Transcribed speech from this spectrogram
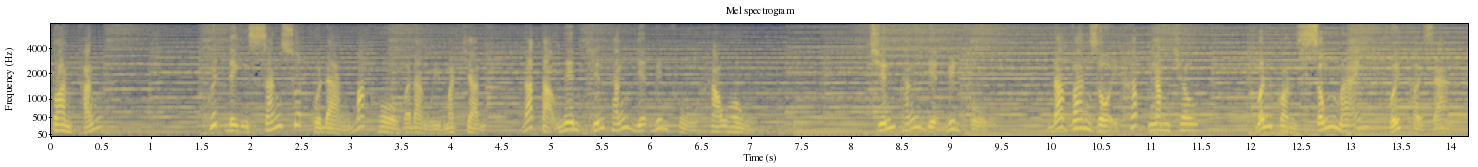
toàn thắng. Quyết định sáng suốt của Đảng Bắc Hồ và Đảng ủy Mặt trận đã tạo nên chiến thắng Điện Biên Phủ hào hùng. Chiến thắng Điện Biên Phủ đã vang dội khắp năm châu vẫn còn sống mãi với thời gian.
